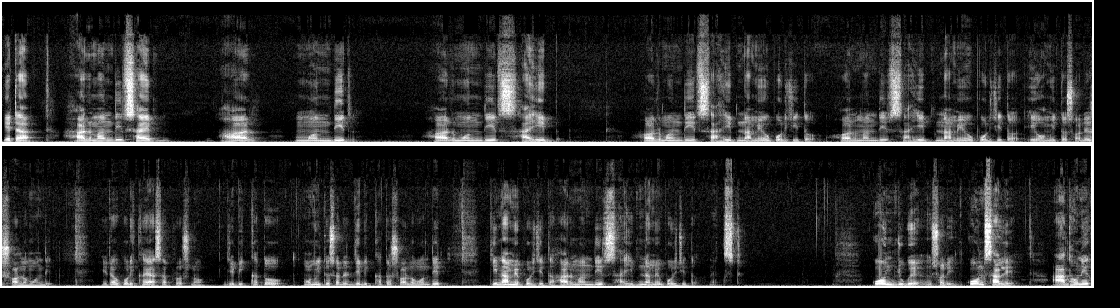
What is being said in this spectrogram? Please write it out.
এটা হারমন্দির সাহেব হার মন্দির হরমন্দির সাহিব হরমন্দির সাহিব নামেও পরিচিত, হরমন্দির সাহিব নামেও পরিচিত এই অমৃতসরের স্বর্ণ মন্দির এটাও পরীক্ষায় আসা প্রশ্ন যে বিখ্যাত অমৃতসরের যে বিখ্যাত স্বর্ণ মন্দির কী নামে পরিচিত? হারমন্দির সাহিব নামে পরিচিত। নেক্সট কোন যুগে সরি কোন সালে আধুনিক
